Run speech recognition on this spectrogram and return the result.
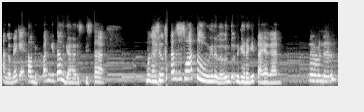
anggapnya kayak tahun depan kita udah harus bisa menghasilkan sesuatu gitu loh untuk negara kita ya kan? Bener-bener.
